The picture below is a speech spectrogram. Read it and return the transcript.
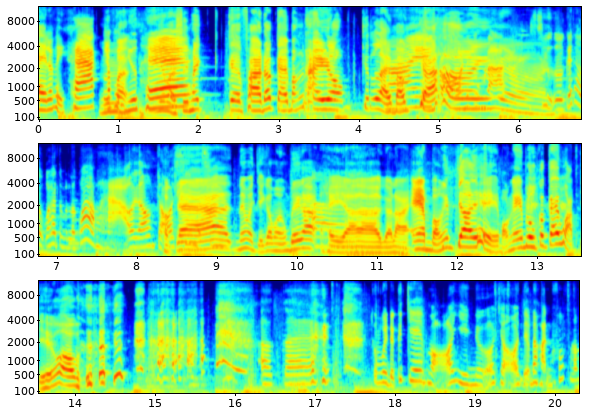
ơi, nó phải khác, Nhưng nó phải mà- như thế. nhưng mà sim thấy cái pha đó cai bắn hay không? Cái lại bảo chung là sự kết hợp của hai tụi mình là quá hoàn hảo rồi không? Trời thật ơi, ra nếu mà chị cảm ơn không biết á À. thì à, gọi là em bọn em chơi thì bọn em luôn có kế hoạch chị hiểu không? Ok. Công việc được cái chê mỏ gì nữa? Trời ơi chị đang hạnh phúc lắm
